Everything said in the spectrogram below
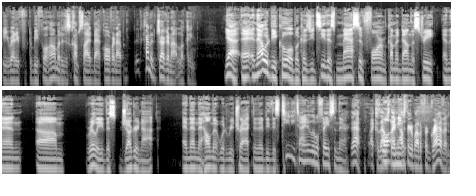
be ready for, to be full helmet, it just comes slide back over, and I, it's kind of Juggernaut looking. yeah, and that would be cool because you'd see this massive form coming down the street, and then um, really this juggernaut, and then the helmet would retract, and there'd be this teeny tiny little face in there. Yeah, because I Well, was I thinking, I, mean- was thinking about it for Gravin.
